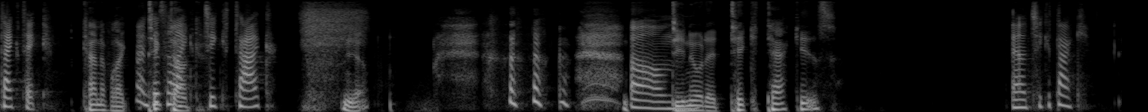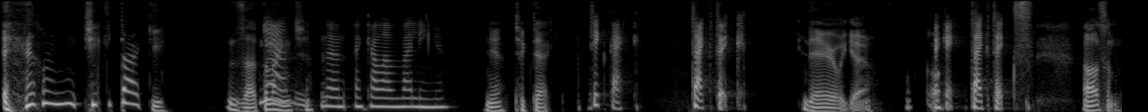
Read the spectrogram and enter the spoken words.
Tactic. Kind of like Uh, Just like tic tac. yeah. um, Do you know what a tic tac is? É o tic tac. É um Tic-tac. Exatamente. Yeah, aquela balinha. Yeah, tic tac. Tic tac. Tactic. There we go. Okay, tactics. Awesome.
